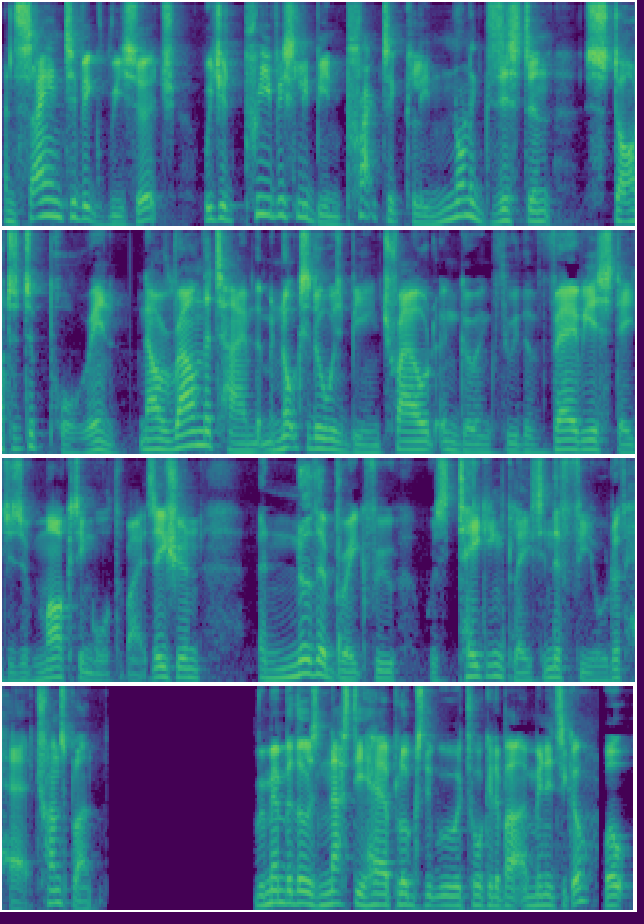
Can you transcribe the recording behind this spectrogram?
and scientific research, which had previously been practically non existent, started to pour in. Now, around the time that minoxidil was being trialled and going through the various stages of marketing authorization, another breakthrough was taking place in the field of hair transplant. Remember those nasty hair plugs that we were talking about a minute ago? Well,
